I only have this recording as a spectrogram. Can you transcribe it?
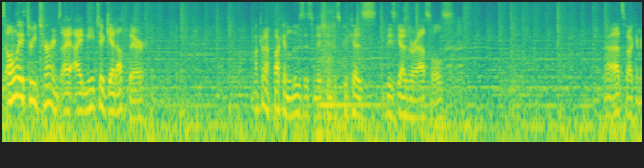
It's only three turns. I, I need to get up there. I'm not gonna fucking lose this mission just because these guys are assholes. Oh, that's fucking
